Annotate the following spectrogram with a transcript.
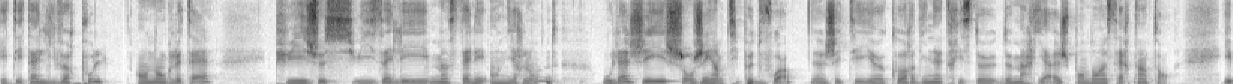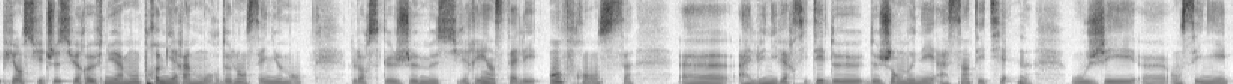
était à Liverpool, en Angleterre. Puis je suis allée m'installer en Irlande, où là j'ai changé un petit peu de voix. J'étais euh, coordinatrice de, de, mariage pendant un certain temps. Et puis ensuite je suis revenue à mon premier amour de l'enseignement, lorsque je me suis réinstallée en France euh, à l'université de, Jean Monnet à Saint-Étienne, où j'ai euh, enseigné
